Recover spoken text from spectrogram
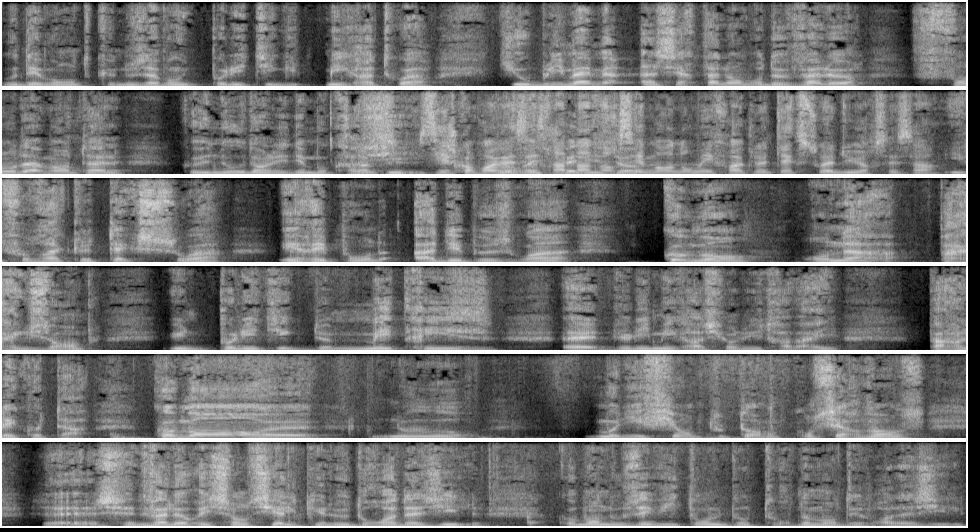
nous démontre que nous avons une politique migratoire qui oublie même un certain nombre de valeurs fondamentales que nous, dans les démocraties. si, je comprends bien, ce ne sera pas forcément non, mais il faudra que le texte soit dur, c'est ça? Il faudra que le texte soit et réponde à des besoins. Comment on a, par exemple, une politique de maîtrise euh, de l'immigration du travail? Par les quotas Comment nous modifions tout en conservant euh, cette valeur essentielle qui est le droit d'asile, comment nous évitons le détournement des droits d'asile,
